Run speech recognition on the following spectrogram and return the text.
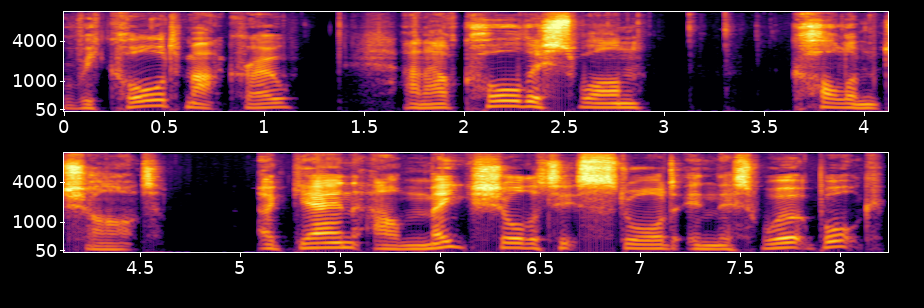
record macro, and I'll call this one column chart. Again, I'll make sure that it's stored in this workbook.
